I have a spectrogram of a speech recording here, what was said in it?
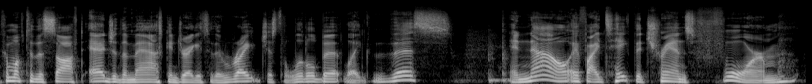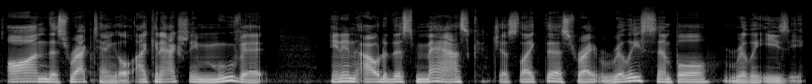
Come up to the soft edge of the mask and drag it to the right just a little bit like this. And now if I take the transform on this rectangle, I can actually move it in and out of this mask just like this, right? Really simple, really easy.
